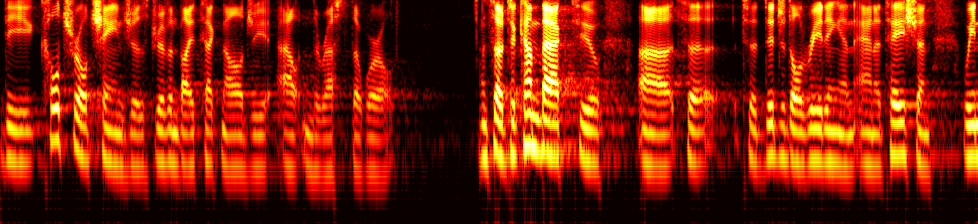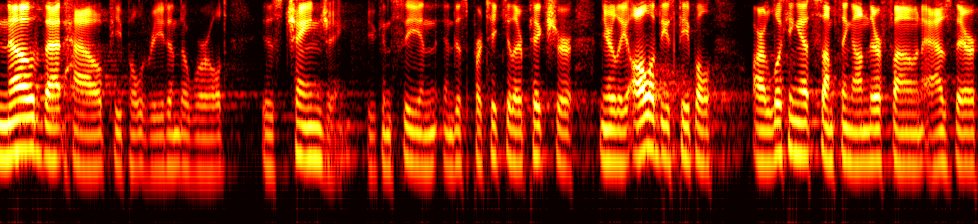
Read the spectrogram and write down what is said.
the cultural changes driven by technology out in the rest of the world? And so to come back to uh, to, to digital reading and annotation, we know that how people read in the world is changing. You can see in, in this particular picture, nearly all of these people are looking at something on their phone as they're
